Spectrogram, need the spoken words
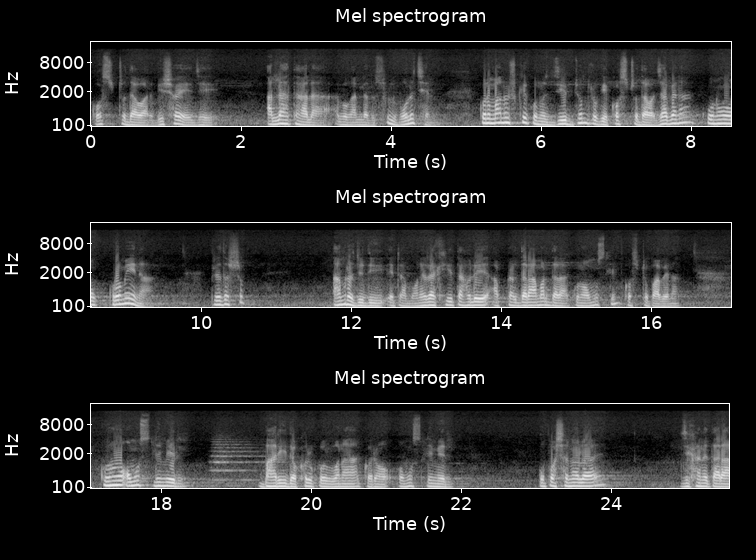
কষ্ট দেওয়ার বিষয়ে যে আল্লাহ তালা এবং আল্লাহ রসুল বলেছেন, কোনো মানুষকে, কোনো জীবজন্তুকে কষ্ট দেওয়া যাবে না, কোনো ক্রমেই না। প্রিয় দর্শক, আমরা যদি এটা মনে রাখি, তাহলে আপনার দ্বারা, আমার দ্বারা কোনো অমুসলিম কষ্ট পাবে না। কোনো অমুসলিমের বাড়ি দখল করব না, কোনো অমুসলিমের উপাসনালয় যেখানে তারা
